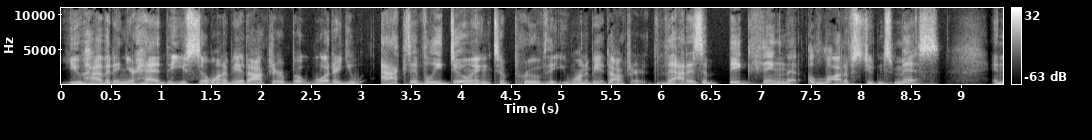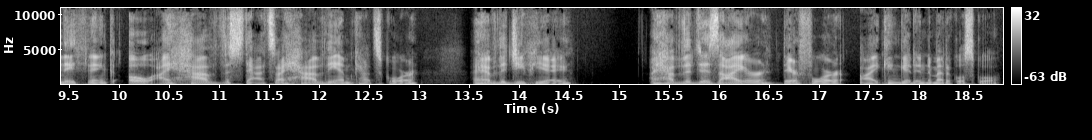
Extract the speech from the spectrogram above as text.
you have it in your head that you still want to be a doctor, but what are you actively doing to prove that you want to be a doctor? That is a big thing that a lot of students miss. And they think, oh, I have the stats, I have the MCAT score, I have the GPA. I have the desire, therefore I can get into medical school.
